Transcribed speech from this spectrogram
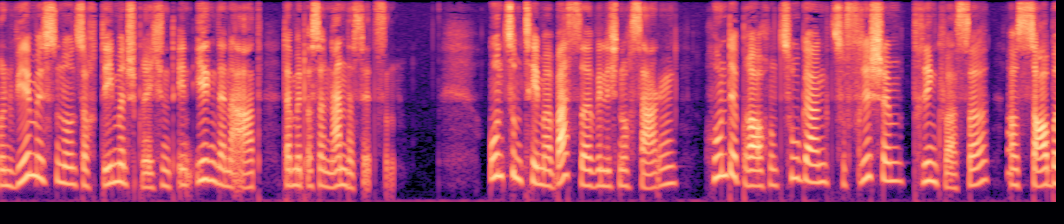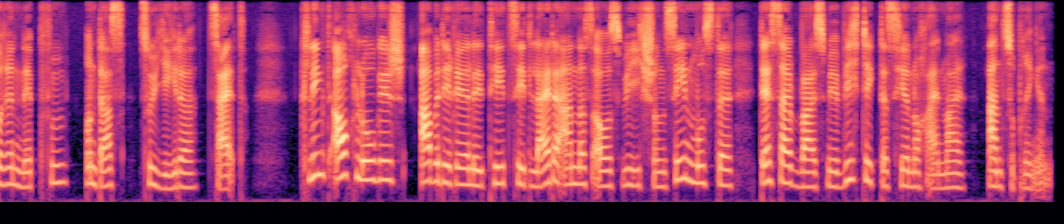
und wir müssen uns auch dementsprechend in irgendeiner Art damit auseinandersetzen. Und zum Thema Wasser will ich noch sagen, Hunde brauchen Zugang zu frischem Trinkwasser aus sauberen Näpfen und das zu jeder Zeit. Klingt auch logisch, aber die Realität sieht leider anders aus, wie ich schon sehen musste, deshalb war es mir wichtig, das hier noch einmal anzubringen.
